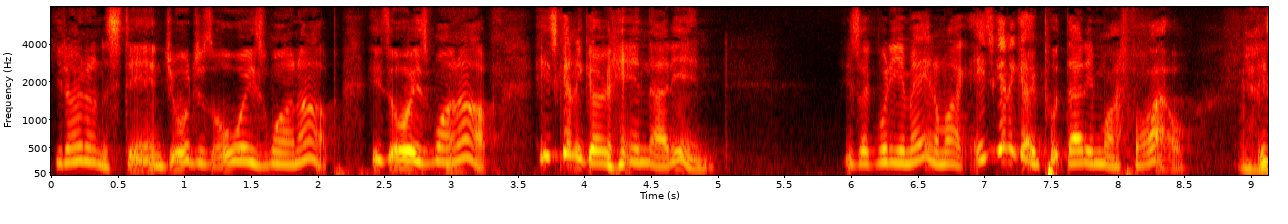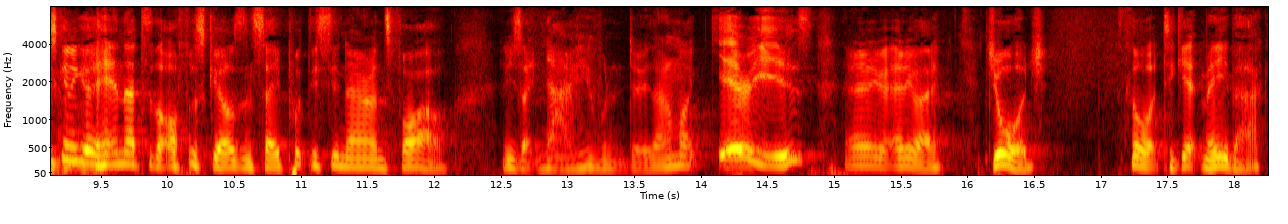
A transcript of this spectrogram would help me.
you don't understand. George is always one up. He's always one up. He's going to go hand that in. He's like, what do you mean? I'm like, he's going to go put that in my file. He's going to go hand that to the office girls and say, put this in Aaron's file. And he's like, no, he wouldn't do that. I'm like, yeah, he is. Anyway, anyway George thought to get me back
